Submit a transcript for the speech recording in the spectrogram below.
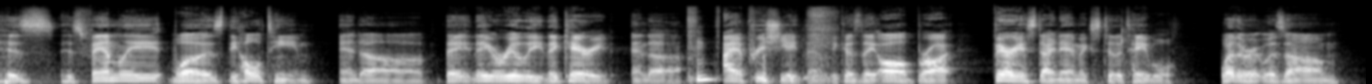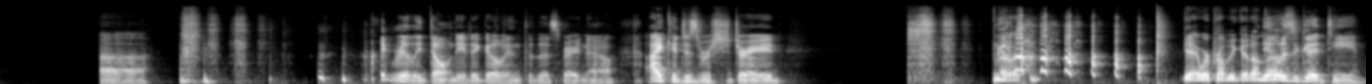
his his family was the whole team and uh they they really they carried and uh I appreciate them because they all brought various dynamics to the table whether it was um uh I really don't need to go into this right now. I could just restrain No, yeah, we're probably good on that. It was a good team.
